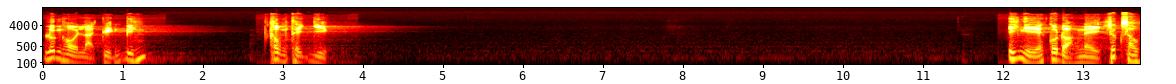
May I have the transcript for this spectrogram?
Luân hồi là chuyển biến. Không thể diệt. Ý nghĩa của đoạn này rất sâu.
